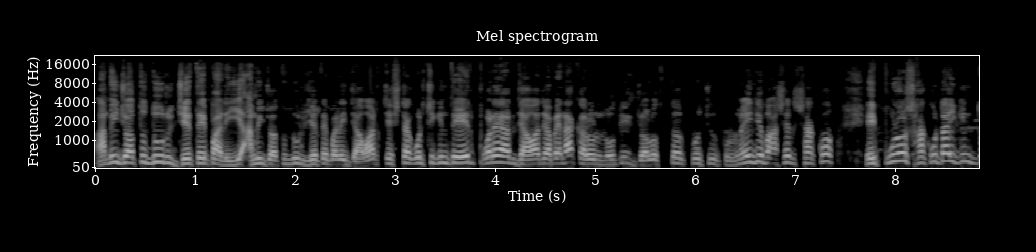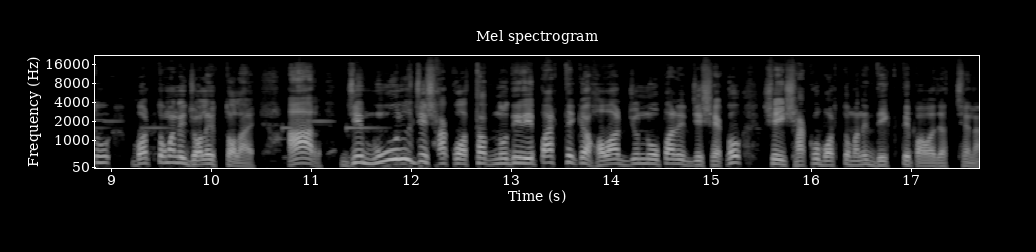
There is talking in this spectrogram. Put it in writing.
আমি যতদূর যেতে পারি, আমি যতদূর যেতে পারি যাওয়ার চেষ্টা করছি, কিন্তু এরপরে আর যাওয়া যাবে না, কারণ নদীর জলস্তর প্রচুর পূর্ণ এই যে বাঁশের সাঁকো, এই পুরো সাঁকোটাই কিন্তু বর্তমানে জলের তলায়। আর যে মূল যে সাঁকো, অর্থাৎ নদীর এপার থেকে হওয়ার জন্য ওপারের যে সাঁকো, সেই সাঁকো বর্তমানে দেখতে পাওয়া যাচ্ছে না।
